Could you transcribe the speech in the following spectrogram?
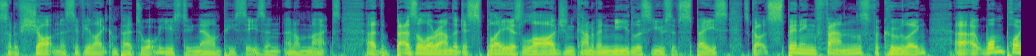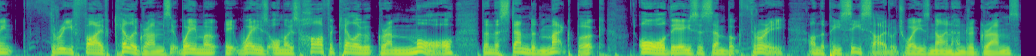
sort of sharpness, if you like, compared to what we're used to now on PCs and, and on Macs. Uh, the bezel around the display is large and kind of a needless use of space. It's got spinning fans for cooling. Uh, at one point, Three five kilograms, it, weigh mo- it weighs almost half a kilogram more than the standard MacBook or the Asus ZenBook 3 on the PC side, which weighs 900 grams.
